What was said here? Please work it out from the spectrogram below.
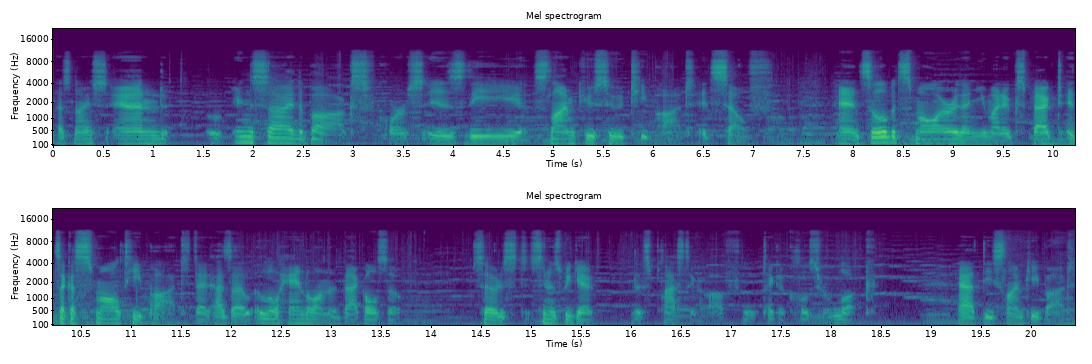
That's nice. And inside the box, of course, is the Slime Kyusu teapot itself and it's a little bit smaller than you might expect. It's like a small teapot that has a, little handle on the back also. So just as soon as we get this plastic off, we'll take a closer look at the slime teapot.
